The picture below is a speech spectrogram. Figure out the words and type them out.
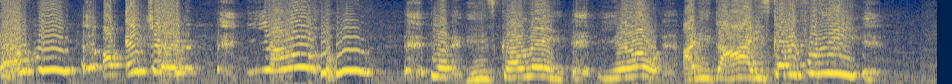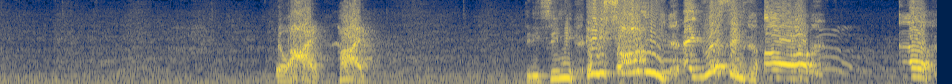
Help me! I'm injured! Yo! Yo, he's coming! Yo! I need to hide! He's coming for me! Yo, hi, hi. Did he see me? He saw me! Hey, listen! Uh, uh,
